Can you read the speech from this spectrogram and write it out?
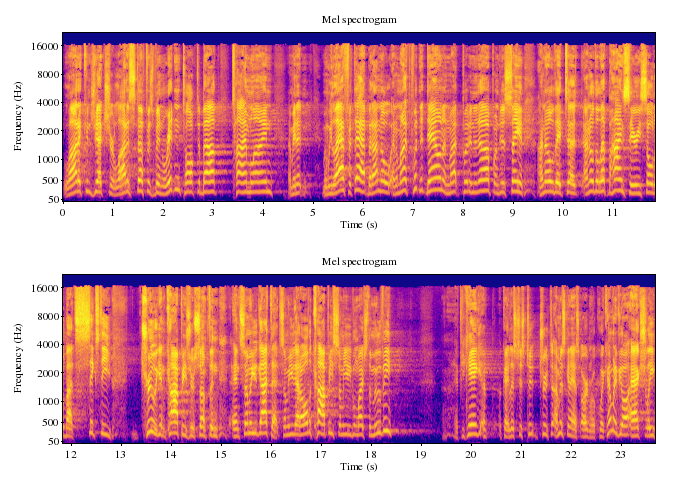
a lot of conjecture, a lot of stuff has been written, talked about, timeline. I mean, it, I mean, we laugh at that, but I know, and I'm not putting it down, I'm not putting it up. I'm just saying, I know that uh, I know the Left Behind series sold about 60 trillion copies or something, and some of you got that. Some of you got all the copies. Some of you even watched the movie. If you can't get, okay, let's just, true, I'm just going to ask Arden real quick. How many of you all actually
